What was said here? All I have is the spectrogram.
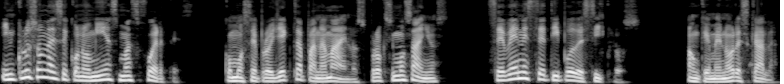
Incluso en las economías más fuertes, como se proyecta Panamá en los próximos años, se ven este tipo de ciclos, aunque en menor escala.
